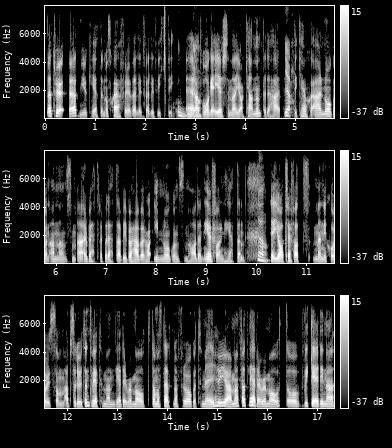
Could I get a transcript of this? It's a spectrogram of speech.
Där tror jag ödmjukheten hos chefer är väldigt, väldigt viktig. Oh, eh, ja. Att våga erkänna, jag kan inte det här. Ja. Det kanske är någon annan som är bättre på detta. Vi behöver ha in någon som har den erfarenheten. Ja. Eh, jag har träffat människor som absolut inte vet hur man leder remote. De har ställt några frågor till mig. Hur gör man för att leda remote och vilka är dina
